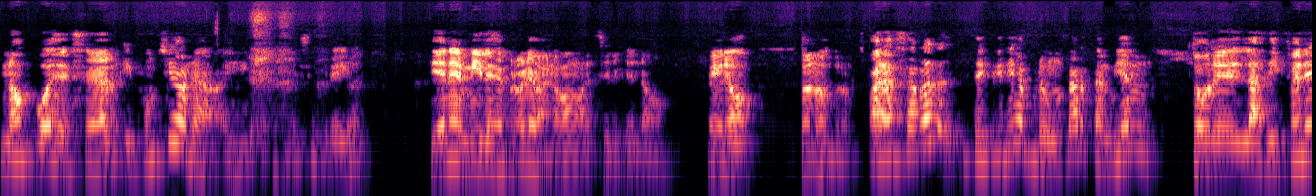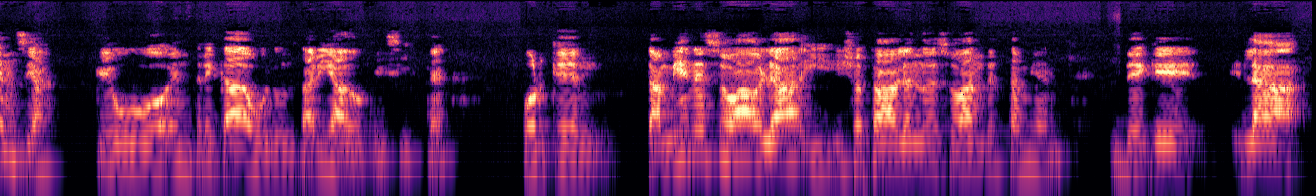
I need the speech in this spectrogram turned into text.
no puede ser y funciona. Y es increíble. Tiene miles de problemas, no vamos a decir que no. Pero son otros. Para cerrar, te quería preguntar también sobre las diferencias que hubo entre cada voluntariado que hiciste. Porque también eso habla, y, yo estaba hablando de eso antes también, de que la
